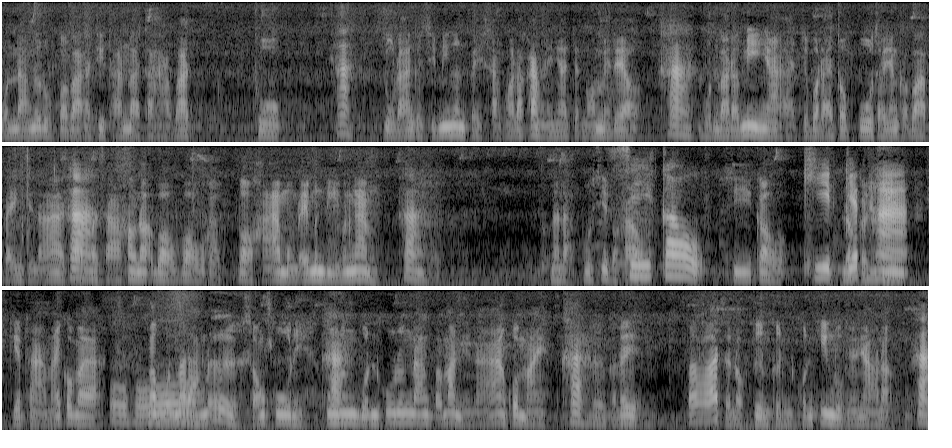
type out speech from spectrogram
บนดางเด้อลูกเพราะว่าอธิษฐานมาถ้าหากว่าถูกค่ะ ลูกหลานก็สิมีเงินไปสั่งหอระฆังให้ญาจะน้อมไม่แล้วค่ะ บุญบารมีญาอาจจะบ่ได้ทบปูเท่ายังกับว่าไปจริงๆนะค่ะ ตามภาษาเฮาเนาะเว้าเว้าครับ เว้าหาหม่องใดมันดีมันงามค่ะนั่นล่ะผู้ชีพเขาสี่เก้าซีเก้าขีดเจ็ดห้า เจ็ดหาหมายก็มว่าโอ้โห มาบนมาดังเด้อสองคู่นี่คู่ค่ะ หนึงบนคู่หนึงดังประมาณนี้นะความหมายค่ะ เออก็เลยป้าดสนอกตื่นขึ้นคนขี้งลูกยาวๆเนาะค่ะ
